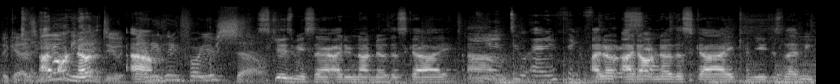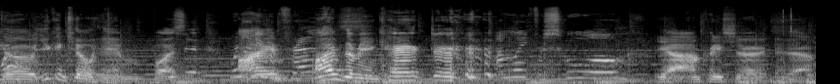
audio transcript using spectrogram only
because I you don't know- can't do um, anything for yourself. Excuse me, sir. I do not know this guy. Um, Can't do anything for I don't. I don't know this guy. Can you just let me go? You can kill him, but Listen, we're not I'm even friends. I'm the main character. I'm late for school. Yeah, I'm pretty sure. Yeah.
